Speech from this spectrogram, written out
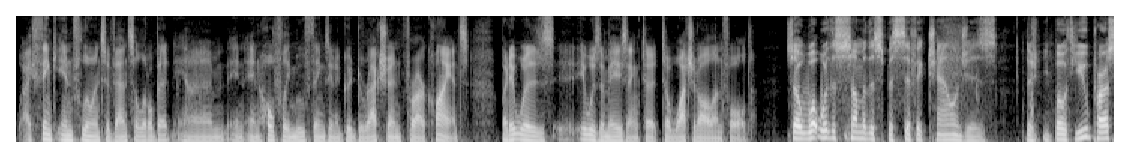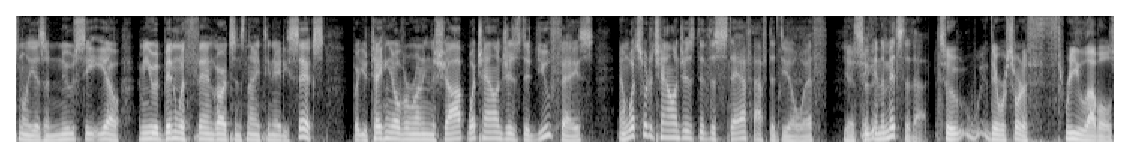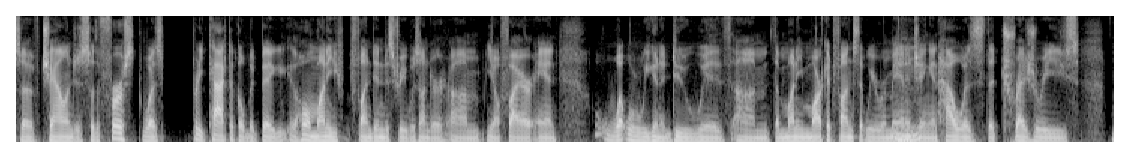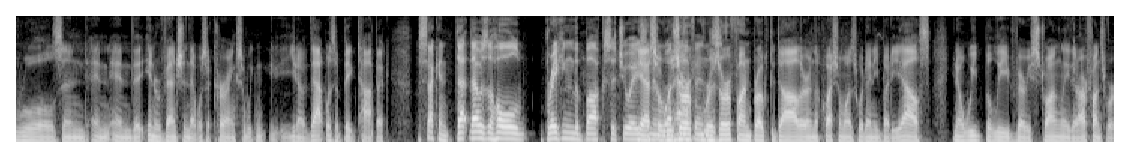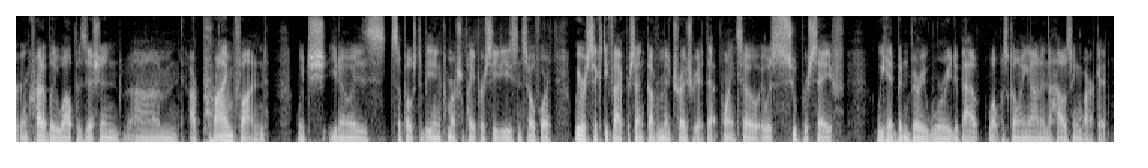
I think, influence events a little bit um, and, and hopefully move things in a good direction for our clients. But it was it was amazing to to watch it all unfold. So, what were the, some of the specific challenges the, both you personally as a new CEO. I mean, you had been with Vanguard since 1986, but you're taking over running the shop. What challenges did you face, and what sort of challenges did the staff have to deal with? Yeah, so in, the, in the midst of that. So there were sort of three levels of challenges. So the first was pretty tactical but big. The whole money fund industry was under um, you know fire, and what were we going to do with um, the money market funds that we were mm-hmm. managing, mm-hmm. and how was the Treasury's rules and, and and the intervention that was occurring? So we can, you know, that was a big topic. The second that that was the whole breaking the buck situation. Yeah, so reserve happens. reserve fund broke the dollar, and the question was, would anybody else? You know, we believed very strongly that our funds were incredibly well positioned. Um, our prime fund which you know is supposed to be in commercial paper CDs and so forth. We were 65% government treasury at that point, so it was super safe. We had been very worried about what was going on in the housing market,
